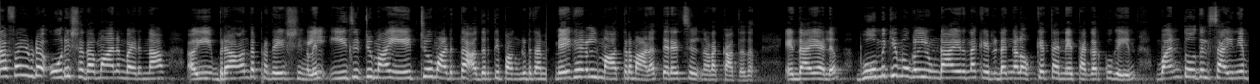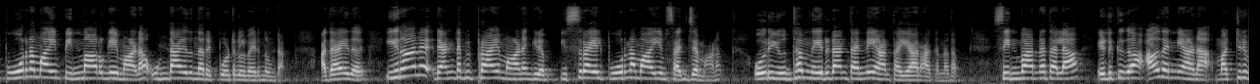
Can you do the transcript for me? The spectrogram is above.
റഫയുടെ ഒരു ശതമാനം വരുന്ന ഈ ഭ്രാന്ത പ്രദേശങ്ങളിൽ ഈജിപ്തുമായി ഏറ്റവും അടുത്ത അതിർത്തി പങ്കിടുന്ന മേഖലകളിൽ മാത്രമാണ് തെരച്ചിൽ നടക്കാത്തത്. എന്തായാലും ഭൂമിക്ക് മുകളിൽ ഉണ്ടായിരുന്ന കെട്ടിടങ്ങളൊക്കെ തന്നെ തകർക്കുകയും വൻതോതിൽ സൈന്യം പൂർണമായും പിന്മാറുകയുമാണ് ഉണ്ടായതെന്ന റിപ്പോർട്ടുകൾ വരുന്നുണ്ട്. അതായത് ഇറാന് രണ്ടഭിപ്രായമാണെങ്കിലും ഇസ്രായേൽ പൂർണമായും സജ്ജമാണ്. ഒരു യുദ്ധം നേരിടാൻ തന്നെയാണ് തയ്യാറാകുന്നത്. സിൻവാറിന്റെ തല എടുക്കുക. അത് തന്നെയാണ് മറ്റൊരു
